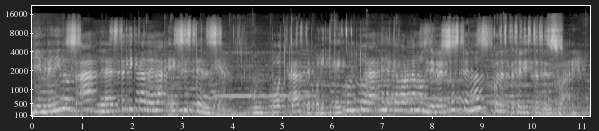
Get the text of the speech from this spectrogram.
Bienvenidos a La Estética de la Existencia, un podcast de política y cultura en la que abordamos diversos temas con especialistas en su área.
